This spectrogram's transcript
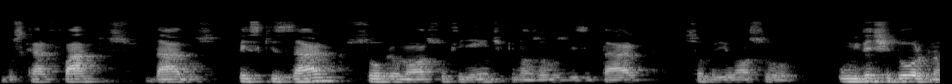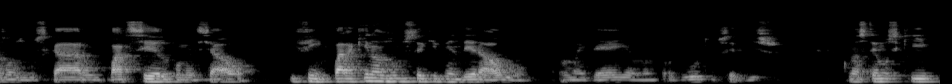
buscar fatos, dados, pesquisar sobre o nosso cliente que nós vamos visitar, sobre o nosso um investidor que nós vamos buscar, um parceiro comercial, enfim, para que nós vamos ter que vender algo, uma ideia, um produto, um serviço. Nós temos que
